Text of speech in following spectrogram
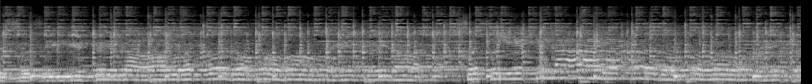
इस पीठ लायक रमो सती लायक रमो में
